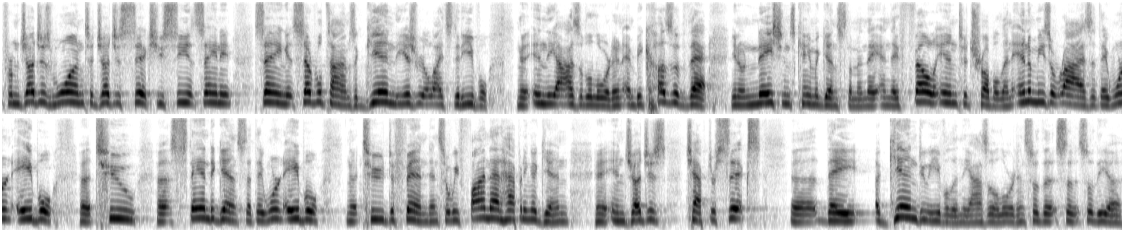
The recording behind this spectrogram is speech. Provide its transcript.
from Judges 1 to Judges 6, you see it saying it, saying it several times. Again, the Israelites did evil in the eyes of the Lord. And, and because of that, you know, nations came against them and they, and they fell into trouble. And enemies arise that they weren't able uh, to uh, stand against, that they weren't able uh, to defend. And so we find that happening again uh, in Judges chapter 6. Uh, they again do evil in the eyes of the Lord. And so the, so, so the, uh,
